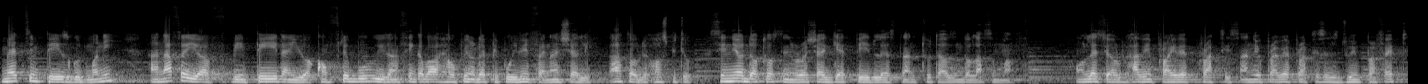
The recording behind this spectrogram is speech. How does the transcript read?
medicine pays good money and after you have been paid and you are comfortable, you can think about helping other people, even financially, out of the hospital. Senior doctors in Russia get paid less than $2,000 a month, unless you are having private practice and your private practice is doing perfect.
